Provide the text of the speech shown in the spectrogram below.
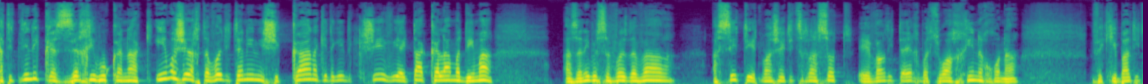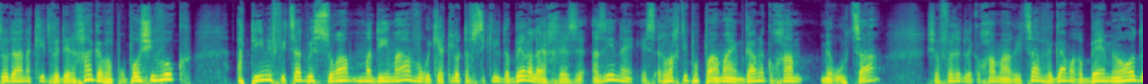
את תתני לי כזה חיבוק ענק. אימא שלך תבואי, תיתן לי נשיקה ענקית, תגיד, תקשיב, היא הייתה קלה מדהימה. אז אני בסופו של דבר עשיתי את מה שהייתי צריך לעשות, העברתי את הערך בצורה הכי נכונה, וקיבלתי תודה ענקית. ודרך אגב, אפרופו שיווק, את תהיי מפיצת בשורה מדהימה עבורי, כי את לא תפסיקי לדבר עליי אחרי זה. אז הנה, הרווחתי פה פעמיים, גם לקוחה מרוצה, שהופכת לקוחה מעריצה, וגם הרבה מאוד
